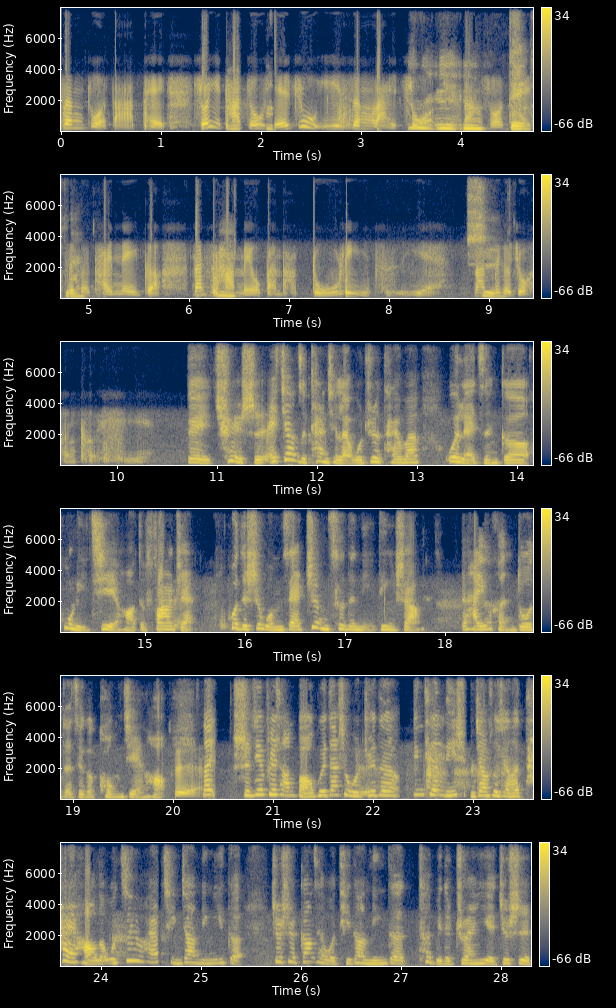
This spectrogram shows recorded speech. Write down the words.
生做搭配，所以他就协助医生来做，比方说开这个开那个，但是他没有办法独立职业，那这个就很可惜。对，确实，哎，这样子看起来，我觉得台湾未来整个护理界哈的发展，或者是我们在政策的拟定上。还有很多的这个空间哈，是。那时间非常宝贵，但是我觉得今天李选教授讲的太好了。我最后还要请教您一个，就是刚才我提到您的特别的专业，就是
